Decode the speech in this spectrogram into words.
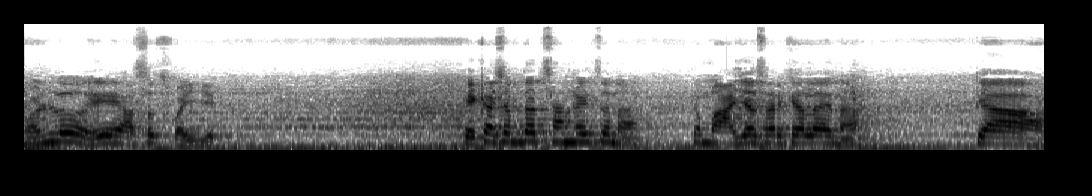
म्हणलं हे असंच पाहिजे. एका शब्दात सांगायचं ना तर माझ्यासारख्याला आहे ना त्या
